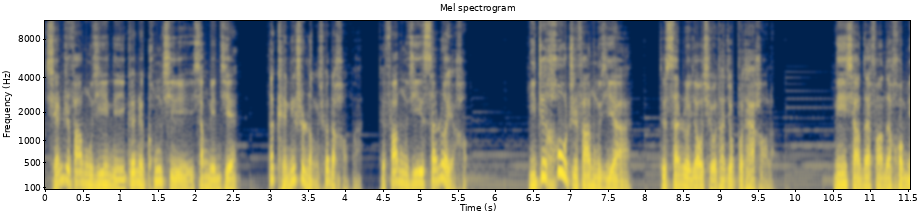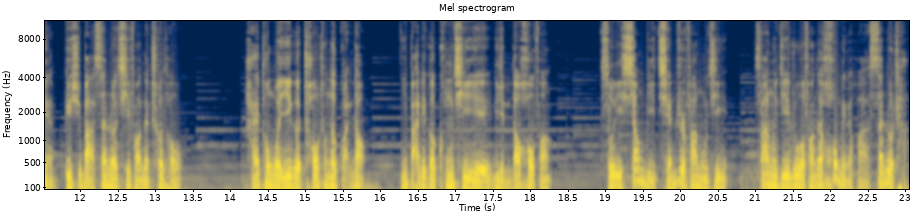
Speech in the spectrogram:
前置发动机你跟这空气相连接，那肯定是冷却的好嘛，对发动机散热也好。你这后置发动机啊，对散热要求它就不太好了。你想再放在后面，必须把散热器放在车头，还通过一个超长的管道，你把这个空气引到后方。所以相比前置发动机，发动机如果放在后面的话，散热差。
